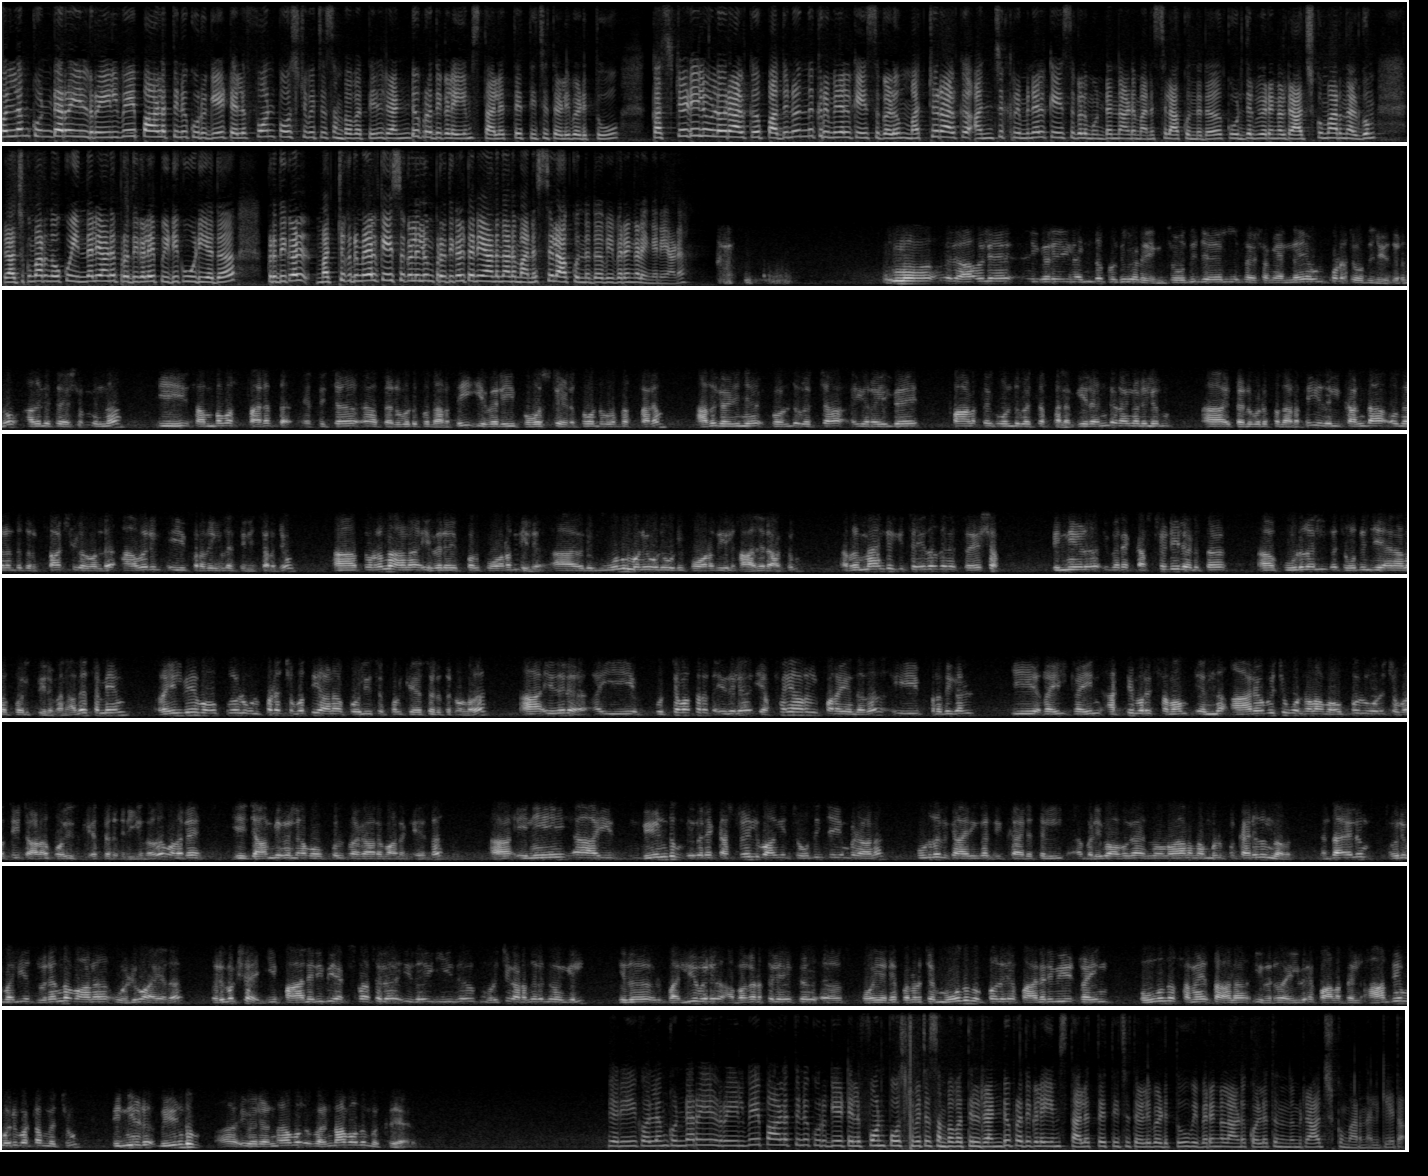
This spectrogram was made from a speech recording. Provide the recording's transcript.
കൊല്ലം കുണ്ടറയിൽ railway പാളത്തിനു കുറുകെ telephone post വെച്ച സംഭവത്തിൽ രണ്ടു പ്രതികളെയും സ്ഥലത്തെത്തിച്ച് തെളിവെടുത്തു. കസ്റ്റഡിയിലുള്ള ഒരാൾക്ക് പതിനൊന്ന് ക്രിമിനൽ കേസുകളും മറ്റൊരാൾക്ക് അഞ്ച് ക്രിമിനൽ കേസുകളും ഉണ്ടെന്നാണ് മനസ്സിലാക്കുന്നത്. കൂടുതൽ വിവരങ്ങൾ രാജ്കുമാർ നൽകും. രാജ്കുമാർ നോക്കൂ ഇന്നലെയാണ് പ്രതികളെ പിടികൂടിയത്. പ്രതികൾ മറ്റു ക്രിമിനൽ കേസുകളിലും പ്രതികൾ തന്നെയാണെന്നാണ് മനസ്സിലാക്കുന്നത്. വിവരങ്ങൾ എങ്ങനെയാണ്? ഇന്ന് രാവിലെ ഇവരെ രണ്ട് പ്രതികളെയും ചോദ്യം ചെയ്യലിന് ശേഷം എൻ ഐ ഉൾപ്പെടെ ചോദ്യം ചെയ്തിരുന്നു. അതിനുശേഷം ഇന്ന് ഈ സംഭവ സ്ഥലത്ത് എത്തിച്ച് തെളിവെടുപ്പ് നടത്തി. ഇവർ ഈ പോസ്റ്റ് എടുത്തുകൊണ്ട് വന്ന സ്ഥലം അത് കഴിഞ്ഞ് കൊണ്ടുവച്ച ഈ റെയിൽവേ പാളത്തെ കൊണ്ടുവച്ച സ്ഥലം. ഈ രണ്ടിടങ്ങളിലും തെളിവെടുപ്പ് നടത്തി. ഇതിൽ കണ്ട ഒന്ന് രണ്ട് ദൃക്സാക്ഷികളുണ്ട്. അവരും ഈ പ്രതികളെ തിരിച്ചറിഞ്ഞു. തുടർന്നാണ് ഇവരെ ഇപ്പോൾ കോടതിയിൽ ഒരു മൂന്ന് മണിയോടുകൂടി കോടതിയിൽ ഹാജരാക്കും. റിമാൻഡ് ചെയ്തതിന് ശേഷം പിന്നീട് ഇവരെ കസ്റ്റഡിയിലെടുത്ത് കൂടുതൽ ചോദ്യം ചെയ്യാനാണ് പോലീസ് തീരുമാനം. അതേസമയം റെയിൽവേ വകുപ്പുകൾ ഉൾപ്പെടെ ചുമത്തിയാണ് പോലീസ് ഇപ്പോൾ കേസെടുത്തിട്ടുള്ളത്. ഇതിൽ ഈ കുറ്റപത്ര ഇതിൽ എഫ്ഐആറിൽ പറയുന്നത് ഈ പ്രതികൾ ഈ റെയിൽ ട്രെയിൻ അട്ടിമറി ശ്രമം എന്ന് ആരോപിച്ചുകൊണ്ടുള്ള വകുപ്പുകളോട് ചുമത്തിയിട്ടാണ് പോലീസ് കേസെടുത്തിരിക്കുന്നത്. വളരെ ഈ ജാമ്യമില്ലാ വകുപ്പുകൾ പ്രകാരമാണ് കേസ്. ഇനി വീണ്ടും ഇവരെ കസ്റ്റഡിയിൽ വാങ്ങി ചോദ്യം ചെയ്യുമ്പോഴാണ് കൂടുതൽ കാര്യങ്ങൾ ഇക്കാര്യത്തിൽ വെളിവാവുക എന്നുള്ളതാണ് നമ്മളിപ്പോൾ കരുതുന്നത്. എന്തായാലും ഒരു വലിയ ദുരന്തമാണ് ഒഴിവായത്. ഒരുപക്ഷെ ഈ പാലരുവി എക്സ്പ്രസിൽ ഇത് ഇത് മുറിച്ചു കടന്നിരുന്നുവെങ്കിൽ ഇത് വലിയൊരു അപകടത്തിലേക്ക് പോയേനെ. പുലർച്ചെ മൂന്ന് മുപ്പതിന് പാലരുവി ട്രെയിൻ പോകുന്ന സമയത്താണ് ഇവർ റെയിൽവേ പാളത്തിൽ ആദ്യം ഒരു വട്ടം വെച്ചു. പിന്നീട് വീണ്ടും ഇവർ രണ്ടാമത് രണ്ടാമതും വെക്കുകയായിരുന്നു. ശരി കൊല്ലം കുണ്ടറയിൽ റെയിൽവേ പാളത്തിന് കുറുകെ ടെലിഫോൺ പോസ്റ്റ് വെച്ച സംഭവത്തിൽ രണ്ടു പ്രതികളെയും സ്ഥലത്തെത്തിച്ച് തെളിവെടുത്തു. വിവരങ്ങളാണ് കൊല്ലത്തു നിന്നും രാജ്കുമാർ നൽകിയത്.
